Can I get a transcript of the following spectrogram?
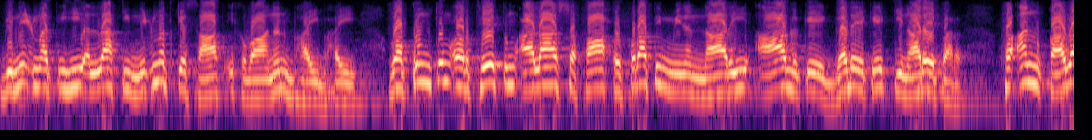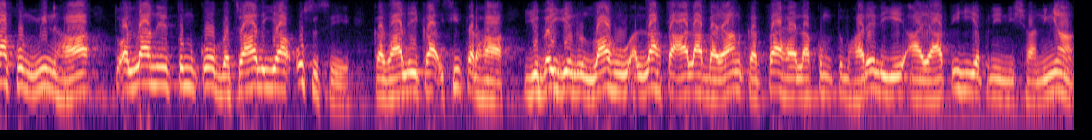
بنعمتی اللہ کی نعمت کے ساتھ اخوانن بھائی بھائی۔ وہ اور تھے تم اعلی شفا حفرت من الناری آگ کے گڑے کے کنارے پر۔ فن قاضا تو اللہ نے تم کو بچا لیا اس سے۔ کزالی کا اسی طرح یبین اللہ اللہ تعالی بیان کرتا ہے، لکم تمہارے لیے آیاتی ہی اپنی نشانیاں،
